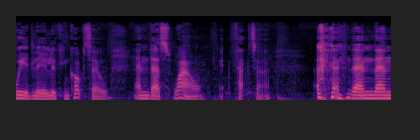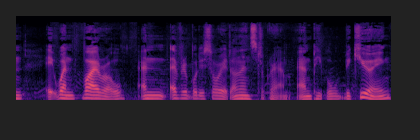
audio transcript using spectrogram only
weirdly looking cocktail, and that's wow factor. and then then it went viral, and everybody saw it on Instagram, and people would be queuing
